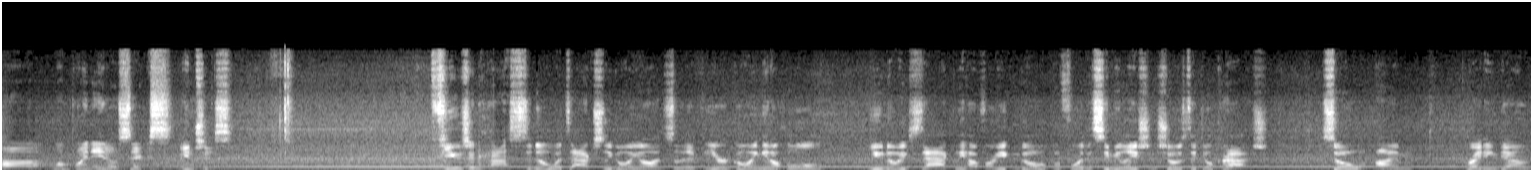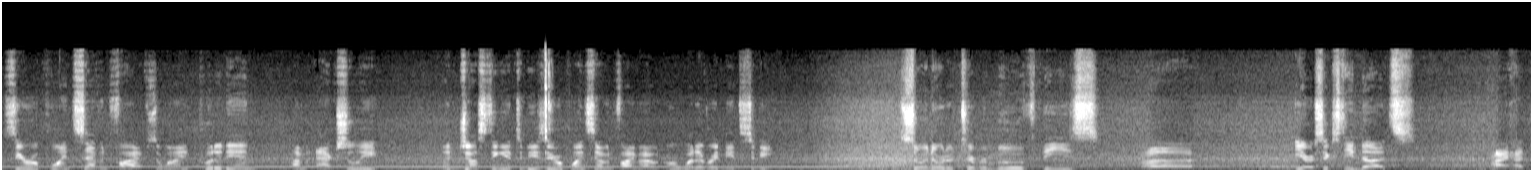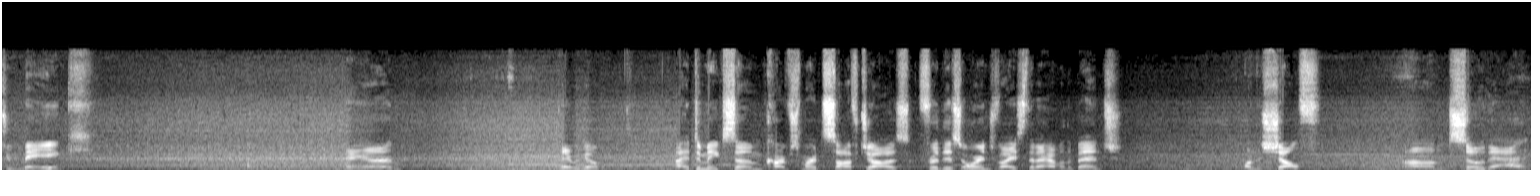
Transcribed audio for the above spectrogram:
uh, 1.806 inches. Fusion has to know what's actually going on so that if you're going in a hole, you know exactly how far you can go before the simulation shows that you'll crash. So I'm writing down 0.75. So when I put it in, I'm actually adjusting it to be 0.75 out or whatever it needs to be. So in order to remove these uh, ER16 nuts, I had to make, hang on, there we go. I had to make some Carve Smart soft jaws for this orange vise that I have on the bench, on the shelf, um, so that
